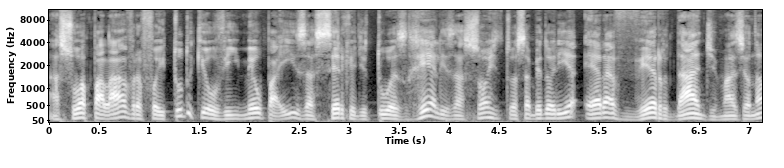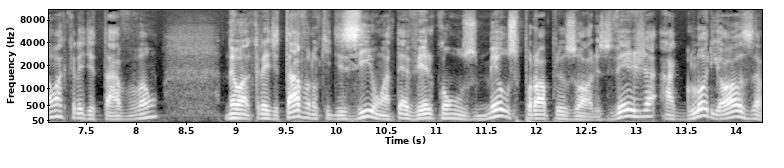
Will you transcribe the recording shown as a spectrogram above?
a sua palavra foi tudo que ouvi em meu país acerca de tuas realizações, de tua sabedoria, era verdade, mas eu não acreditavam, não acreditava no que diziam até ver com os meus próprios olhos. Veja a gloriosa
